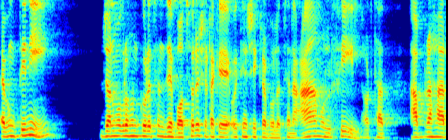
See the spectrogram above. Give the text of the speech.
এবং তিনি জন্মগ্রহণ করেছেন যে বছরে সেটাকে ঐতিহাসিকরা বলেছেন আমুল ফিল, অর্থাৎ আব্রাহার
